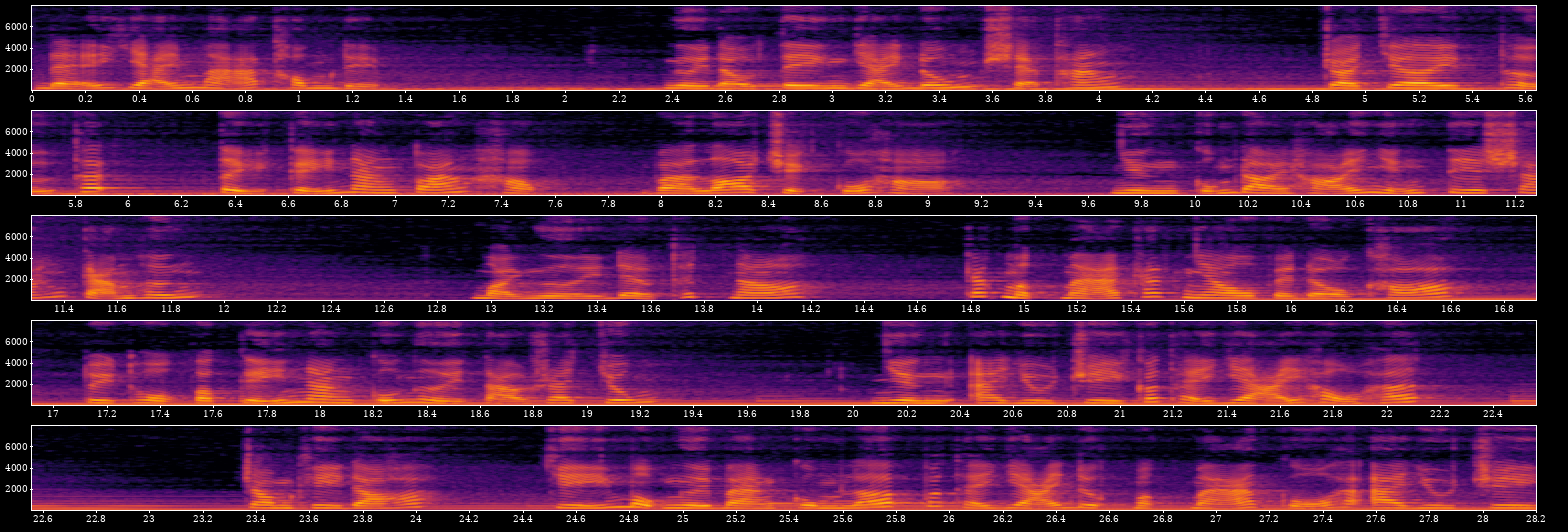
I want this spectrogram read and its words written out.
để giải mã thông điệp. Người đầu tiên giải đúng sẽ thắng. Trò chơi thử thách tỷ kỹ năng toán học và logic của họ, nhưng cũng đòi hỏi những tia sáng cảm hứng. Mọi người đều thích nó. Các mật mã khác nhau về độ khó tùy thuộc vào kỹ năng của người tạo ra chúng, nhưng ayuji có thể giải hầu hết. Trong khi đó chỉ một người bạn cùng lớp có thể giải được mật mã của ayuji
